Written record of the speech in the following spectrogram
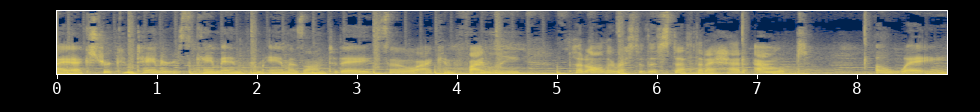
My extra containers came in from Amazon today, so I can finally put all the rest of the stuff that I had out away.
